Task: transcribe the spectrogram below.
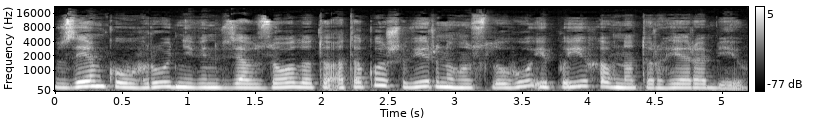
Взимку у грудні він взяв золото, а також вірного слугу і поїхав на торги рабів.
